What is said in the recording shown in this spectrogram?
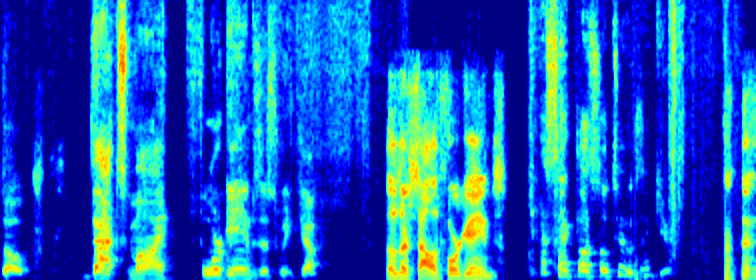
So that's my four games this week, Jeff. Those are solid four games. Yes, I thought so too. Thank you.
